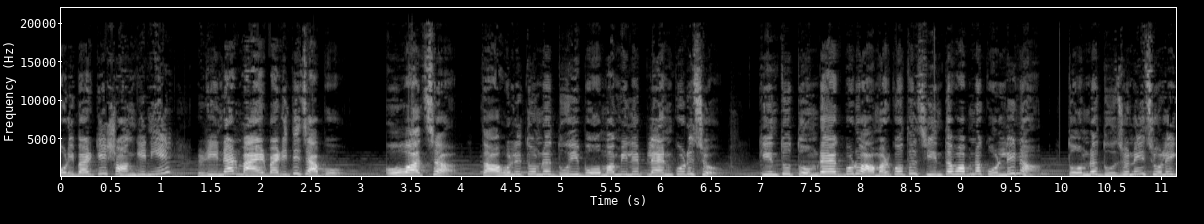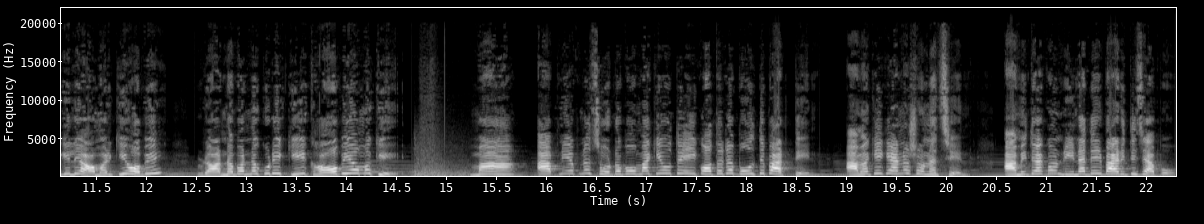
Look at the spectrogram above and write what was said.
পরিবারকে সঙ্গে নিয়ে রিনার মায়ের বাড়িতে যাব। ও আচ্ছা তাহলে তোমরা দুই বৌমা মিলে প্ল্যান করেছ? কিন্তু তোমরা একবারও আমার কথা চিন্তা ভাবনা করলে না। তোমরা দুজনেই চলে গেলে আমার কি হবে? রান্না বান্না করে কে খাওয়াবে আমাকে? মা, আপনি আপনার ছোট বৌমাকেও তো এই কথাটা বলতে পারতেন। আমাকে কেন শোনাচ্ছেন? আমি তো এখন রিনাদের বাড়িতে যাব।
